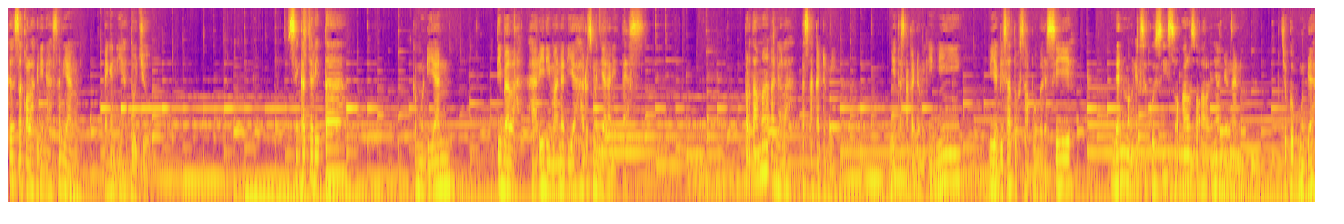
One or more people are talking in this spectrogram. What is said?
ke sekolah kedinasan yang pengen ia tuju. Singkat cerita, kemudian tibalah hari di mana dia harus menjalani tes. Pertama adalah tes akademik. Di tes akademik ini, dia bisa tuh sapu bersih dan mengeksekusi soal-soalnya dengan cukup mudah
